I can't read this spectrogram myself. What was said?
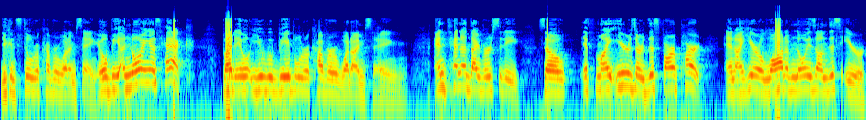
You can still recover what I'm saying. It will be annoying as heck, but will, you will be able to recover what I'm saying. Antenna diversity. So if my ears are this far apart and I hear a lot of noise on this ear,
